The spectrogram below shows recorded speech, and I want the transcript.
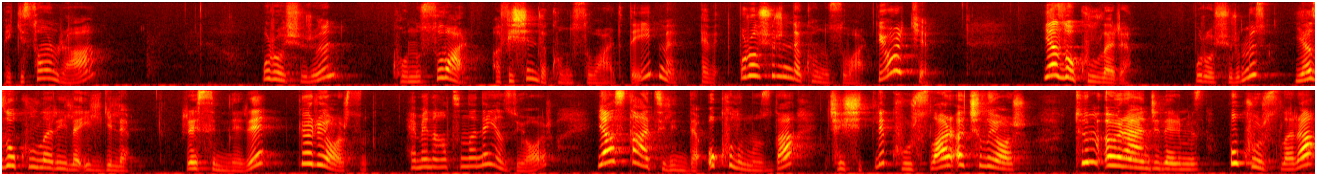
Peki sonra broşürün konusu var. Afişin de konusu vardı değil mi? Evet, broşürün de konusu var. Diyor ki yaz okulları. Broşürümüz yaz okullarıyla ilgili. Resimleri görüyorsun. Hemen altında ne yazıyor? Yaz tatilinde okulumuzda çeşitli kurslar açılıyor. Tüm öğrencilerimiz bu kurslara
